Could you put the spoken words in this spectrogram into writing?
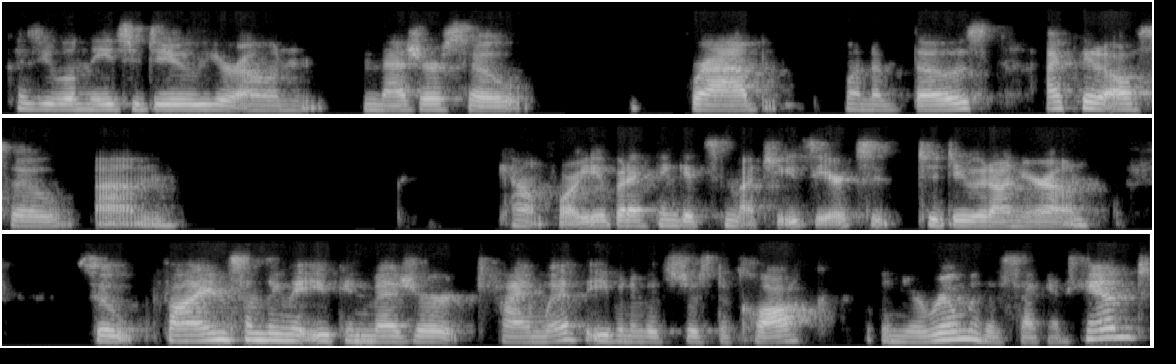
because you will need to do your own measure. So grab one of those. I could also um, count for you, but I think it's much easier to, to do it on your own. So find something that you can measure time with, even if it's just a clock in your room with a second hand.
